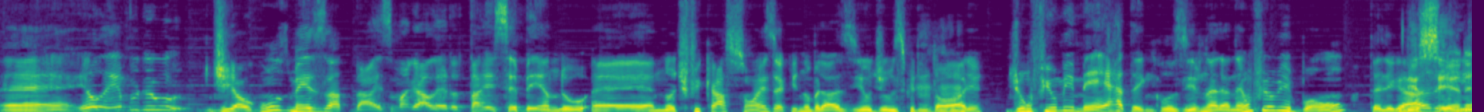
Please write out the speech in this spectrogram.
É, eu lembro de alguns meses atrás, uma galera tá recebendo é, notificações aqui no Brasil de um escritório, de um filme merda, inclusive, não era nem um filme bom, tá ligado? DC, Que- né?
